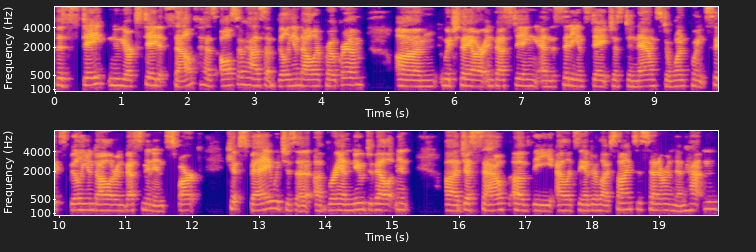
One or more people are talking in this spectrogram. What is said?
The state, New York State itself, has also has a billion dollar program, um, which they are investing, and the city and state just announced a 1.6 billion dollar investment in Spark Kips Bay, which is a, a brand new development uh, just south of the Alexandria Life Sciences Center in Manhattan.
